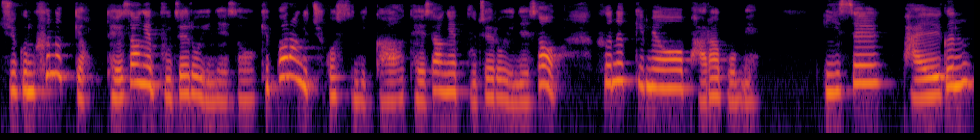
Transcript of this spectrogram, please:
지금 흐느껴, 대상의 부재로 인해서, 기파랑이 죽었으니까 대상의 부재로 인해서 흐느끼며 바라봄에, 이슬 밝은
